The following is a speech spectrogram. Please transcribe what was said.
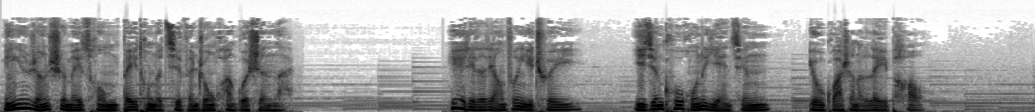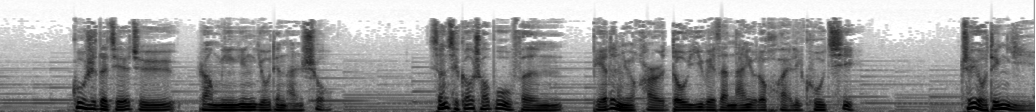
明英仍是没从悲痛的气氛中缓过神来。夜里的凉风一吹，已经哭红的眼睛又挂上了泪泡。故事的结局让明英有点难受。想起高潮部分，别的女孩都依偎在男友的怀里哭泣，只有丁乙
